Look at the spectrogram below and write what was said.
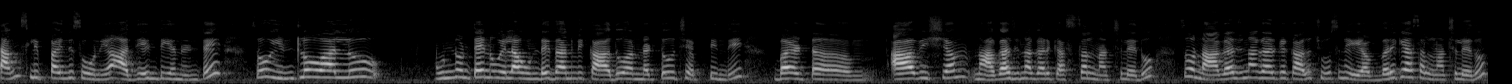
టంగ్ స్లిప్ అయింది సోనియా. అదేంటి అని అంటే సో ఇంట్లో వాళ్ళు ఉండుంటే నువ్వు ఇలా ఉండేదానివి కాదు అన్నట్టు చెప్పింది. బట్ ఆ విషయం నాగార్జున గారికి అస్సలు నచ్చలేదు. సో నాగార్జున గారికి కాదు చూసిన ఎవ్వరికీ అసలు నచ్చలేదు.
